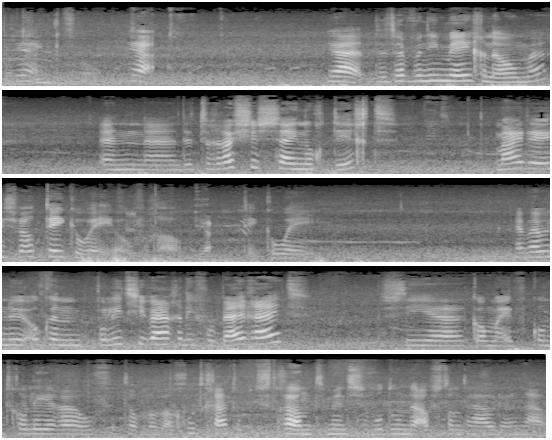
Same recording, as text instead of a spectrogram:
wat Ja. drinken vooral. Ja. Ja, dat hebben we niet meegenomen. En eh, de terrasjes zijn nog dicht. Maar er is wel takeaway overal. Ja. Takeaway. En we hebben nu ook een politiewagen die voorbij rijdt. Dus die eh, komen even controleren of het allemaal wel goed gaat op het strand. Mensen voldoende afstand houden. Nou,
